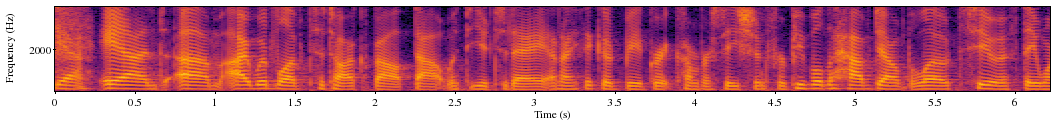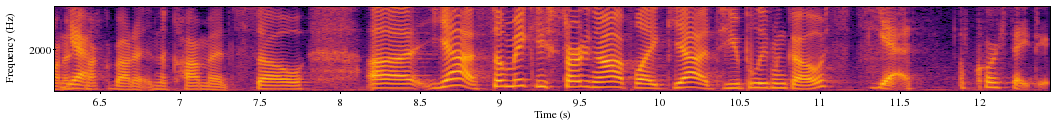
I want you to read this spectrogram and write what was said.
Yeah. And um, I would love to talk about that with you today. And I think it would be a great conversation for people to have down below too if they want to Yeah. talk about it in the comments. So uh, yeah. So Mickey, starting off, like, yeah, do you believe in ghosts? Yes, of course I do.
